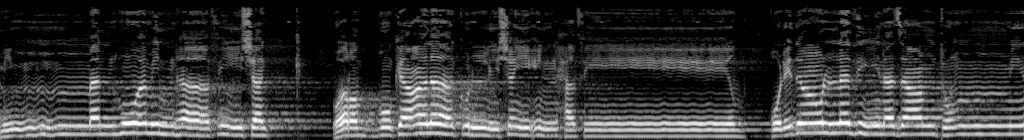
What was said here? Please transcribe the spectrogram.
ممن هو منها في شك وربك على كل شيء حفيظ. قل ادعوا الذين زعمتم من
